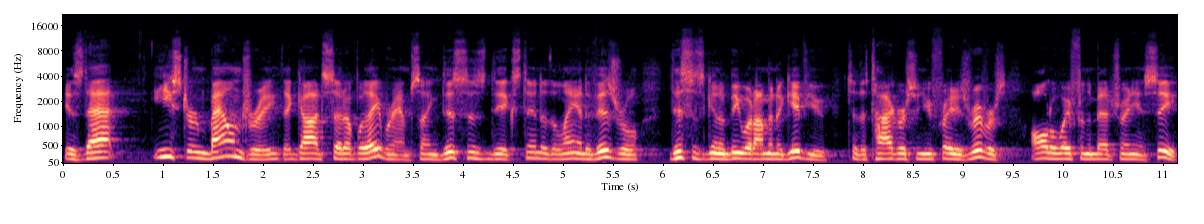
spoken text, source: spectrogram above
is that eastern boundary that God set up with Abraham, saying, This is the extent of the land of Israel. This is going to be what I'm going to give you to the Tigris and Euphrates rivers, all the way from the Mediterranean Sea.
